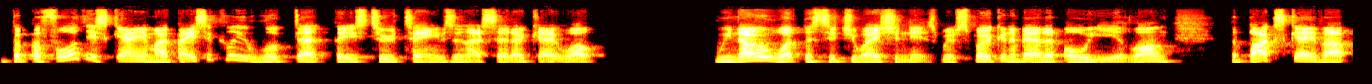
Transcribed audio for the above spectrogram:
But before this game, I basically looked at these two teams and I said, okay, well, we know what the situation is. We've spoken about it all year long. The Bucks gave up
